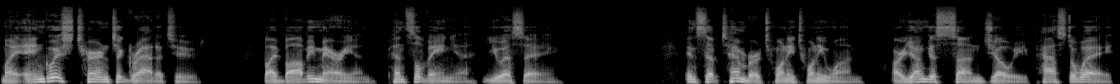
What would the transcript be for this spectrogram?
My Anguish Turned to Gratitude by Bobby Marion, Pennsylvania, USA. In September 2021, our youngest son, Joey, passed away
